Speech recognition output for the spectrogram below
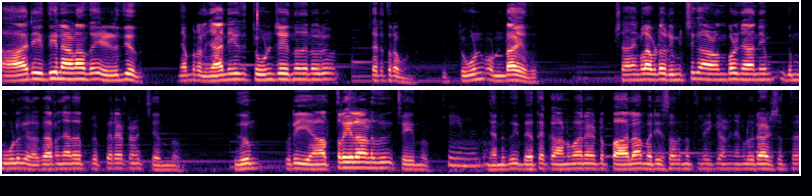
ആ രീതിയിലാണ് അത് എഴുതിയത്. ഞാൻ പറഞ്ഞു ഞാൻ ഈ ട്യൂൺ ചെയ്യുന്നതിനൊരു ചരിത്രമുണ്ട്. ഈ ട്യൂൺ ഉണ്ടായത് പക്ഷെ ഞങ്ങൾ അവിടെ ഒരുമിച്ച് കാണുമ്പോൾ ഞാൻ ഇത് മൂളുകയാണ് കാരണം ഞാനത് പ്രിപ്പയർ ആയിട്ടാണ് ചെന്നത്. ഇതും ഒരു യാത്രയിലാണ് ഇത് ചെയ്യുന്നത്. ഞാനിത് ഇദ്ദേഹത്തെ കാണുവാനായിട്ട് പാലാ മരീസദനത്തിലേക്കാണ് ഞങ്ങൾ ഒരാഴ്ചത്തെ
